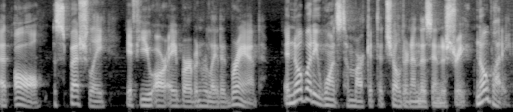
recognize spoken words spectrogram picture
at all, especially if you are a bourbon related brand. And nobody wants to market to children in this industry. Nobody.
